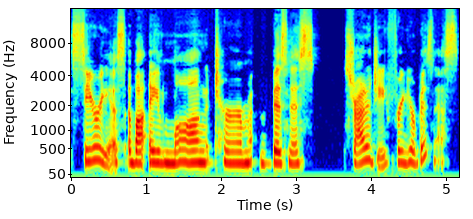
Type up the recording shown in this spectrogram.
serious about a long term business strategy for your business.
